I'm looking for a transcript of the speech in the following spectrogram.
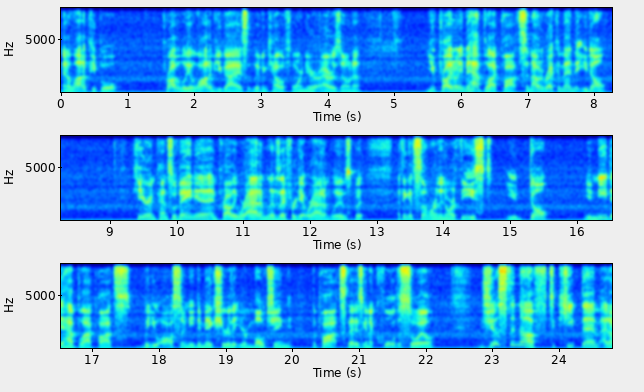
And a lot of people, probably a lot of you guys that live in California or Arizona, you probably don't even have black pots. And I would recommend that you don't. Here in Pennsylvania and probably where Adam lives, I forget where Adam lives, but I think it's somewhere in the Northeast, you don't you need to have black pots, but you also need to make sure that you're mulching the pots. That is going to cool the soil just enough to keep them at a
